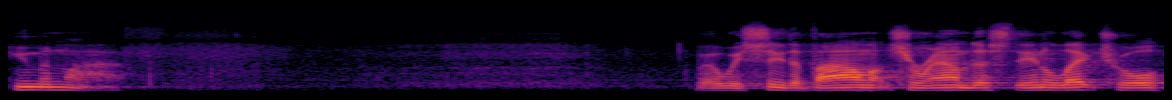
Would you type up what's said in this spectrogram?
human life. Well, we see the violence around us, the intellectual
